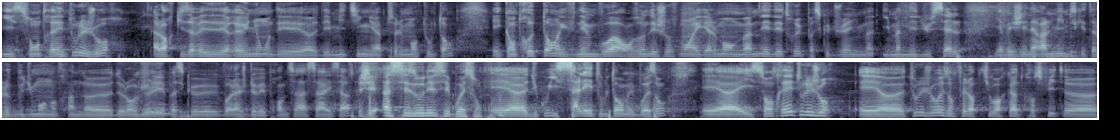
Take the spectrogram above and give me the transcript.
ils se sont entraînés tous les jours, alors qu'ils avaient des réunions, des, euh, des meetings absolument tout le temps. Et qu'entre-temps, ils venaient me voir en zone d'échauffement également, m'amener des trucs, parce que Julien, il m'a- il m'amenait du sel. Il y avait Général Mims qui était à l'autre bout du monde en train de, de l'engueuler, parce que voilà, je devais prendre ça, ça et ça. J'ai assaisonné ces boissons. Et euh, du coup, ils salaient tout le temps mes boissons. Et euh, ils se sont entraînés tous les jours. Et euh, tous les jours, ils ont fait leur petit workout CrossFit. euh,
